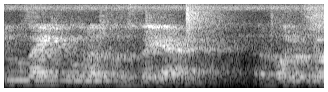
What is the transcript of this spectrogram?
2 by 2 ರ ಹೋಲ್ ಸ್ಕ್ವೇರ್ ರ ಹೋಲ್ ಟು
